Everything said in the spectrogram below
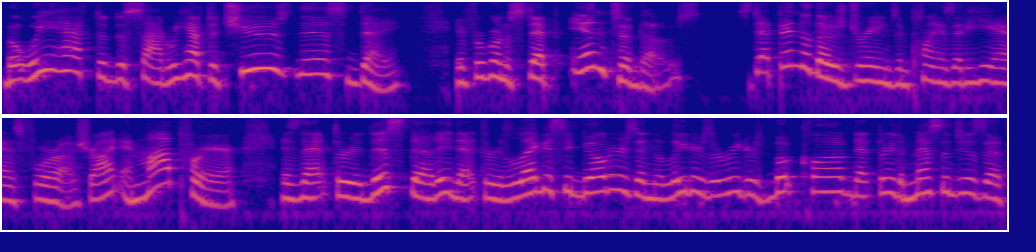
But we have to decide, we have to choose this day if we're going to step into those step into those dreams and plans that he has for us right? And my prayer is that through this study that through legacy builders and the leaders of readers book club that through the messages of,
